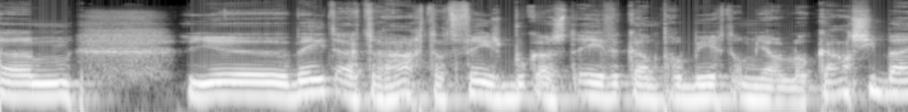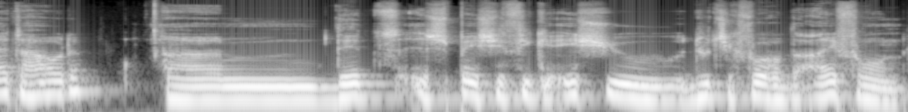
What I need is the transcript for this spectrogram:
Um, je weet uiteraard dat Facebook als het even kan probeert om jouw locatie bij te houden. Um, dit specifieke issue doet zich voor op de iPhone.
